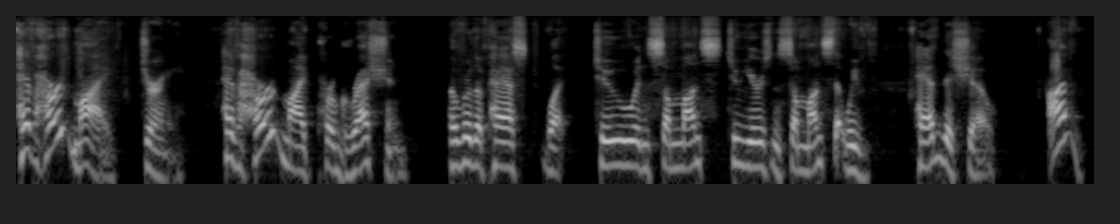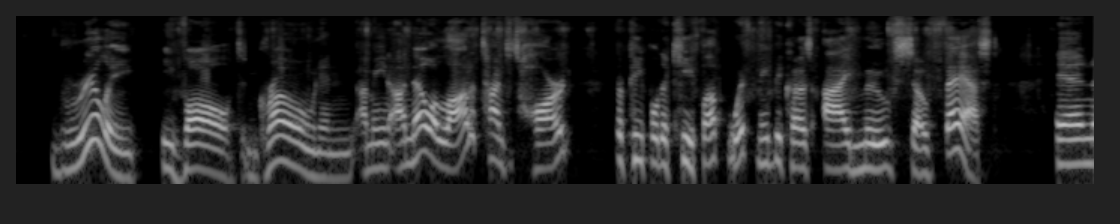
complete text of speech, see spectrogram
have heard my journey, have heard my progression over the past, what, two and some months, two years and some months that we've had this show. I've really evolved and grown. And I mean, I know a lot of times it's hard for people to keep up with me because I move so fast. And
